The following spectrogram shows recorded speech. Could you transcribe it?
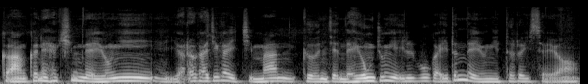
그 안건의 핵심 내용이 여러 가지가 있지만 그 이제 내용 중에 일부가 이런 내용이 들어 있어요.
